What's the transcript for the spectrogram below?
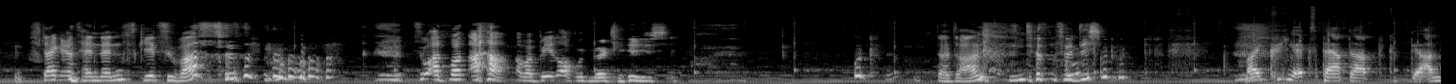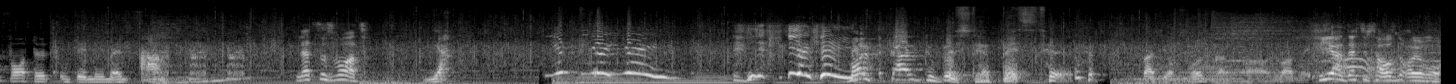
stärkere Tendenz geht zu was? zu Antwort A, aber B ist auch gut möglich. Gut. Na dann, das ist für gut, dich. Gut, gut. Mein Küchenexperte hat geantwortet und wir nehmen A. Letztes Wort. Ja. Wolfgang, du bist der Beste. Ich weiß nicht, ob Wolfgang war. war nicht. 64.000 Euro.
